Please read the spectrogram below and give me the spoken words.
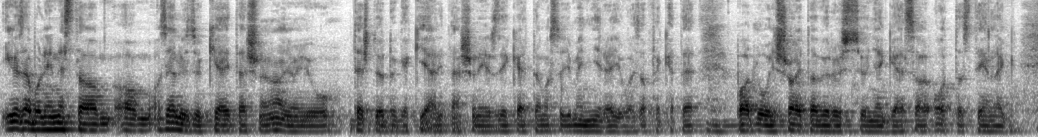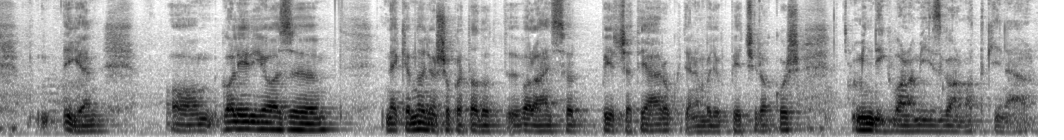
igazából én ezt a, a, az előző kiállításra nagyon jó testördöge kiállításon érzékeltem azt, hogy mennyire jó ez a fekete padló, és rajta vörös szőnyeggel, szóval ott az tényleg, igen. A galéria az nekem nagyon sokat adott, valahányszor Pécset járok, ugye nem vagyok pécsi lakos, mindig valami izgalmat kínál.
